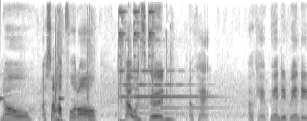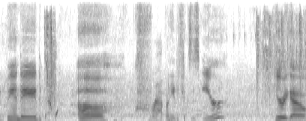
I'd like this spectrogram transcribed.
No, that's not helpful at all. That one's good. Okay. Okay, band-aid, band-aid, band-aid. Uh, crap, I need to fix his ear? Here we go.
